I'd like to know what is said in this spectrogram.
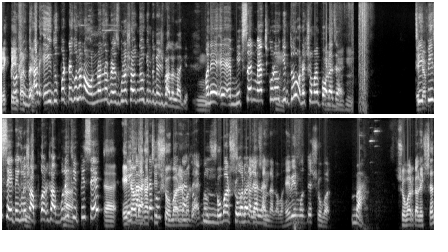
দেখতেই সুন্দর। পাচ্ছেন। আর এই দুপাট্টা গুলো না অন্যান্য ড্রেসগুলোর সঙ্গেও কিন্তু বেশ ভালো লাগে। মানে মিক্স এন্ড ম্যাচ করেও কিন্তু অনেক সময় পরা যায়। থ্রি সেট এগুলো হুম। সব সবগুলোই হ্যাঁ। থ্রি সেট এটাও দেখাচ্ছি খুব সুন্দর শোবারের দেখো। মধ্যে। একদম হুম, শোবার শোবার সোবার কালেকশন দেখাবো। হেভির মধ্যে শোবার বাহ। শোবার কালেকশন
